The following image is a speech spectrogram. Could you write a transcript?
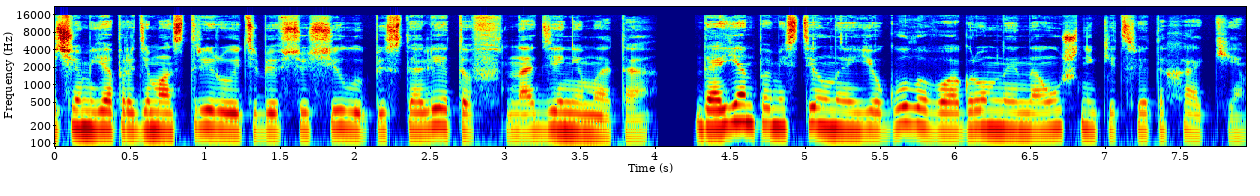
чем я продемонстрирую тебе всю силу пистолетов, наденем это. Даян поместил на ее голову огромные наушники цвета хаки.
